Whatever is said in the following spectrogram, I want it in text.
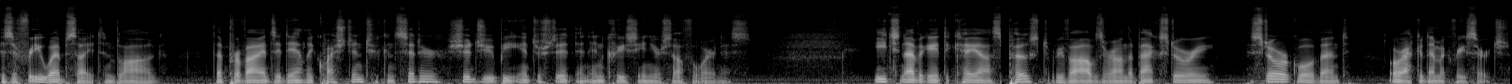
is a free website and blog that provides a daily question to consider should you be interested in increasing your self awareness. Each Navigate the Chaos post revolves around the backstory, historical event, or academic research.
